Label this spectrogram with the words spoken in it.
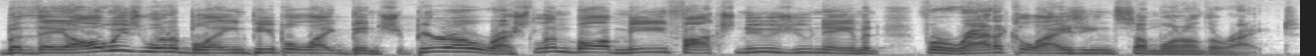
but they always want to blame people like Ben Shapiro, Rush Limbaugh, me, Fox News, you name it, for radicalizing someone on the right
